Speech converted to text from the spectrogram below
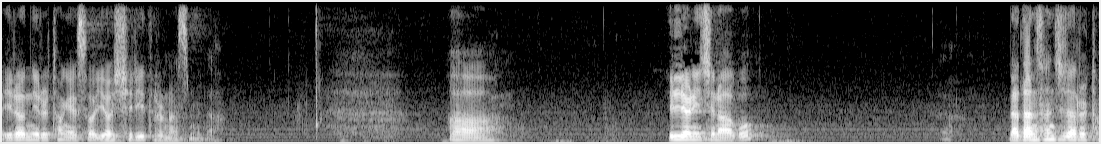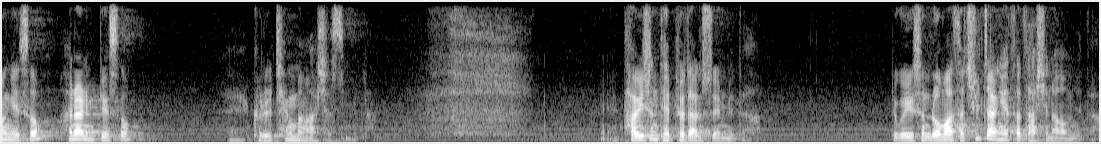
이런 일을 통해서 여실히 드러났습니다. 아, 1년이 지나고 나단 선지자를 통해서 하나님께서 그를 책망하셨습니다. 다윗은 대표 단수입니다. 그리고 이것은 로마서 7장에서 다시 나옵니다.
